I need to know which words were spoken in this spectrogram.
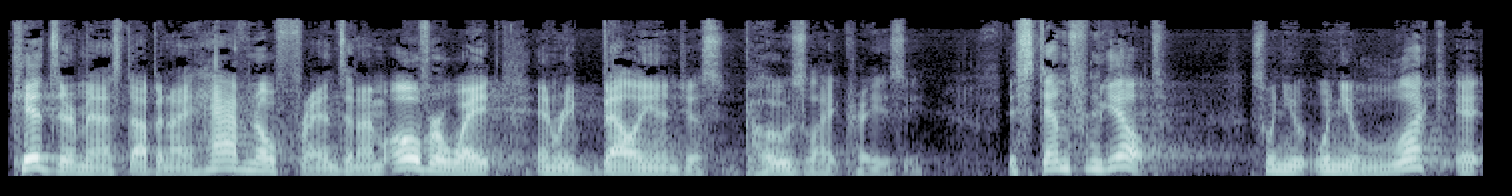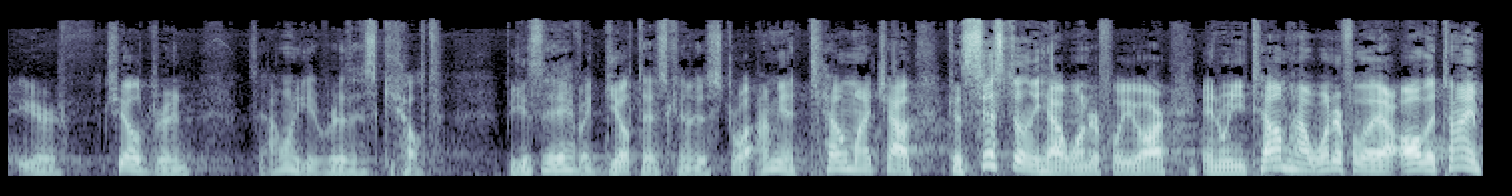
kids are messed up, and I have no friends, and I'm overweight, and rebellion just goes like crazy. It stems from guilt. So when you, when you look at your children say, I want to get rid of this guilt because they have a guilt that's going to destroy. I'm going to tell my child consistently how wonderful you are. And when you tell them how wonderful they are all the time,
